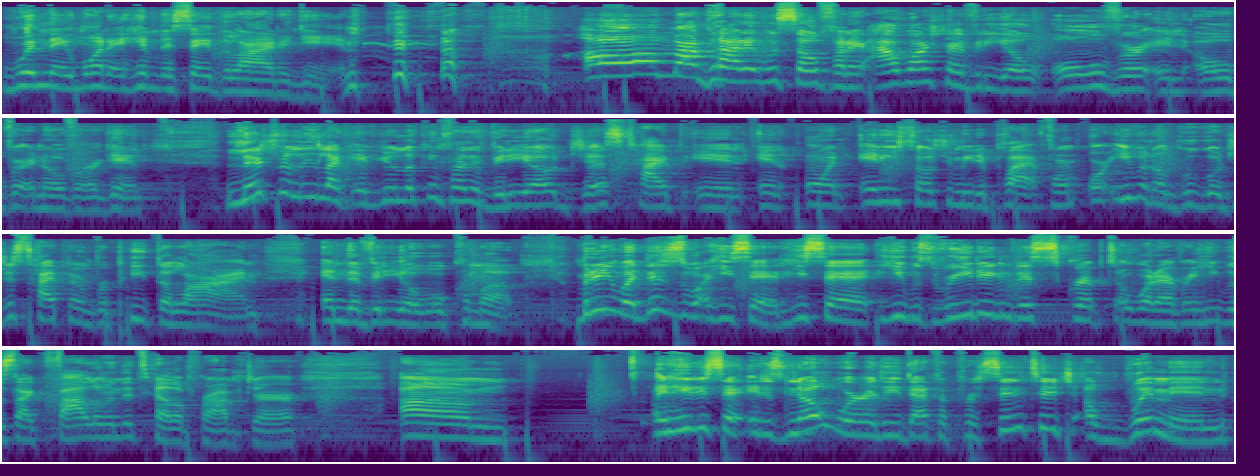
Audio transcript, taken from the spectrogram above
when they wanted him to say the line again oh my god it was so funny. I watched that video over and over and over again. Literally like if you're looking for the video just type in in on any social media platform or even on google just type in repeat the line and the video will come up. But anyway this is what he said. He said he was reading this script or whatever and he was like following the teleprompter. Um and he just said it is noteworthy that the percentage of women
